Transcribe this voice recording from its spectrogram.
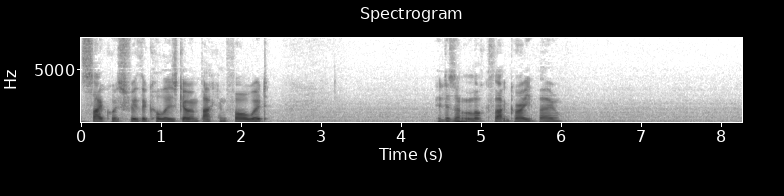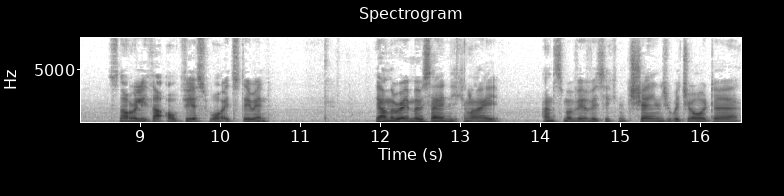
cycles through the colours going back and forward. It doesn't look that great though. It's not really that obvious what it's doing. Yeah, on the rainbow setting, you can like, and some of the others, you can change which order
